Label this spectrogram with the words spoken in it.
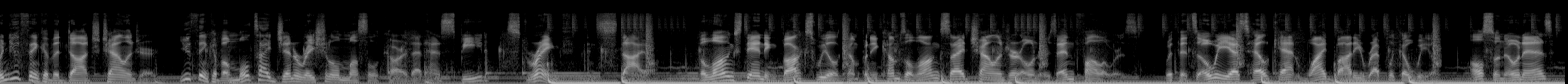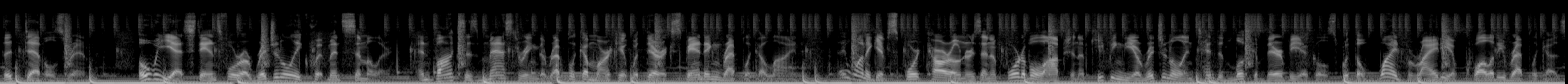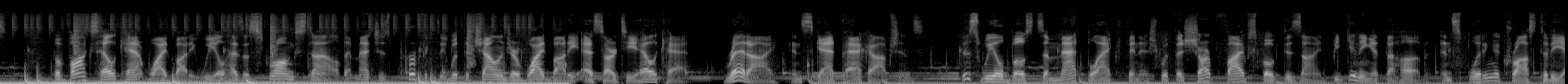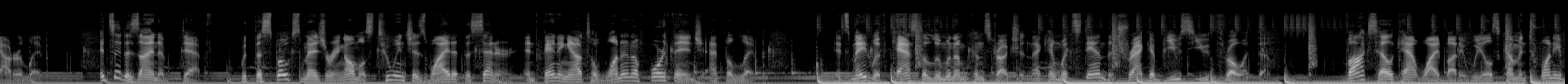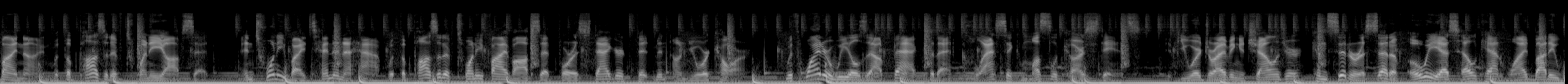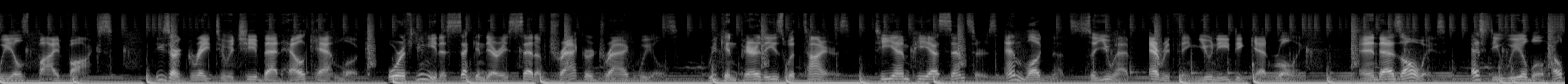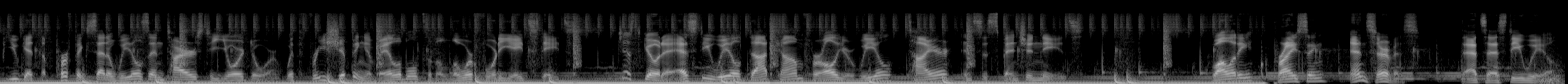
When you think of the Dodge Challenger, you think of a multi-generational muscle car that has speed, strength, and style. The long-standing Vox Wheel Company comes alongside Challenger owners and followers with its OES Hellcat wide-body replica wheel, also known as the Devil's Rim. OES stands for Original Equipment Similar, and Vox is mastering the replica market with their expanding replica line. They want to give sport car owners an affordable option of keeping the original intended look of their vehicles with a wide variety of quality replicas. The Vox Hellcat widebody wheel has a strong style that matches perfectly with the Challenger widebody SRT Hellcat, Red Eye, and Scat Pack options. This wheel boasts a matte black finish with a sharp 5-spoke design beginning at the hub and splitting across to the outer lip. It's a design of depth, with the spokes measuring almost 2 inches wide at the center and fanning out to 1 and a 4th inch at the lip. It's made with cast aluminum construction that can withstand the track abuse you throw at them. Vox Hellcat widebody wheels come in 20 by 9 with a positive 20 offset, and 20 by 10.5 with a positive 25 offset for a staggered fitment on your car, with wider wheels out back for that classic muscle car stance. If you are driving a Challenger, consider a set of OES Hellcat widebody wheels by Vox. These are great to achieve that Hellcat look, or if you need a secondary set of track or drag wheels. We can pair these with tires, TMPS sensors, and lug nuts so you have everything you need to get rolling. And as always, SD Wheel will help you get the perfect set of wheels and tires to your door with free shipping available to the lower 48 states. Just go to sdwheel.com for all your wheel, tire, and suspension needs. Quality, pricing, and service. That's SD Wheel.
